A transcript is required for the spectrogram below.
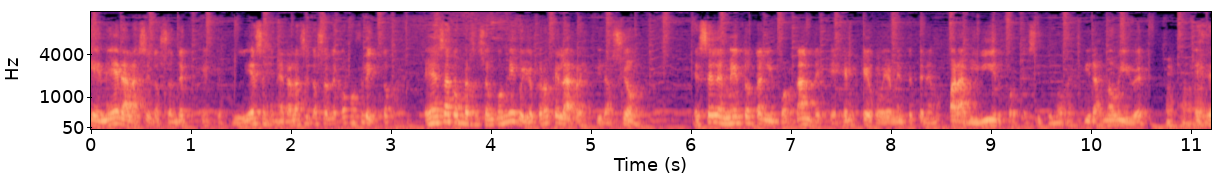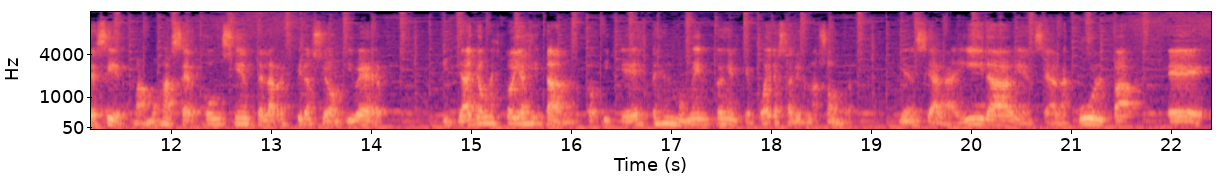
genera la situación de que, pudiese generar la situación de conflicto, es esa conversación conmigo. Yo creo que la respiración, ese elemento tan importante que es el que obviamente tenemos para vivir, porque si tú no respiras no vives, es decir, vamos a ser consciente de la respiración y ver que ya yo me estoy agitando y que este es el momento en el que puede salir una sombra, bien sea la ira, bien sea la culpa, eh,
